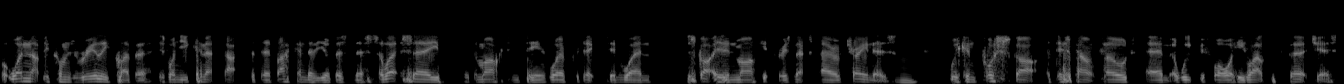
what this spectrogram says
But when that becomes really clever is when you connect that to the back end of your business. So let's say with the marketing teams, we're predicting when Scott is in market for his next pair of trainers, mm. we can push Scott a discount code um, a week before he's likely to purchase.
